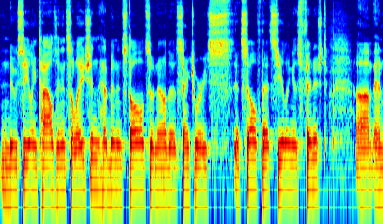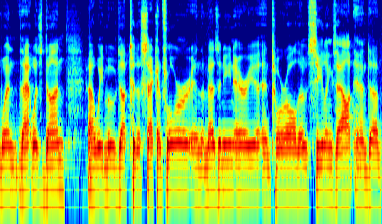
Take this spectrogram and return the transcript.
new ceiling tiles and insulation have been installed, so now the sanctuary itself, that ceiling is finished. Um, and when that was done, uh, we moved up to the second floor in the mezzanine area and tore all those ceilings out and um,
